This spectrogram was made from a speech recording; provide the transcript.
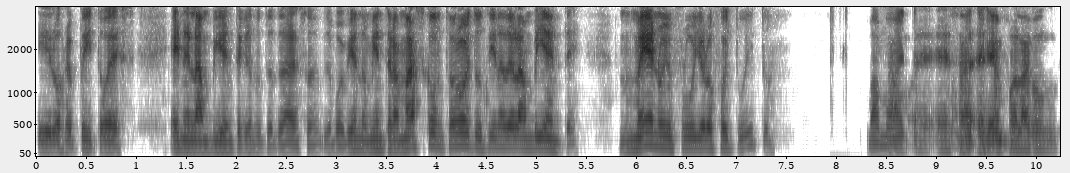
y lo repito, es en el ambiente que tú te estás desenvolviendo. Mientras más control tú tienes del ambiente, menos influye lo fortuito. Vamos a Vamos, este. eh, vamos esa, a este esa fue la, con-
